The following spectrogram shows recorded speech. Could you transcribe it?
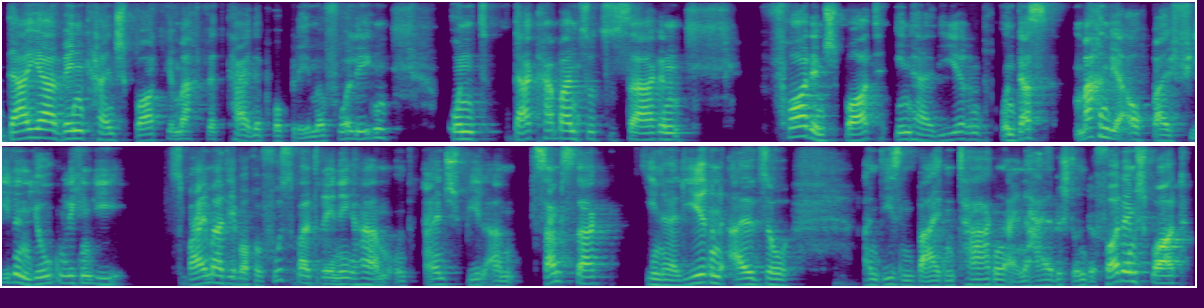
da ja, wenn kein Sport gemacht wird, keine Probleme vorliegen. Und da kann man sozusagen vor dem Sport inhalieren. Und das machen wir auch bei vielen Jugendlichen, die zweimal die Woche Fußballtraining haben und ein Spiel am Samstag, inhalieren also an diesen beiden Tagen eine halbe Stunde vor dem Sport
